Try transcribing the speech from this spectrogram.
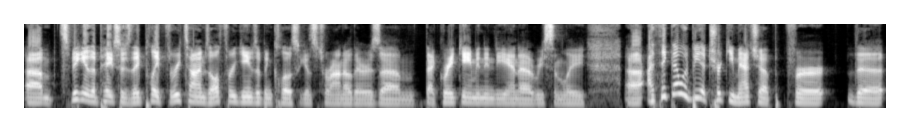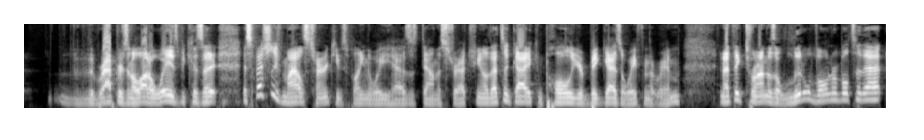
Um, speaking of the Pacers, they played three times. All three games have been close against Toronto. There's um, that great game in Indiana recently. Uh, I think that would be a tricky matchup for the the Raptors in a lot of ways because I, especially if Miles Turner keeps playing the way he has down the stretch, you know, that's a guy who can pull your big guys away from the rim. And I think Toronto's a little vulnerable to that.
